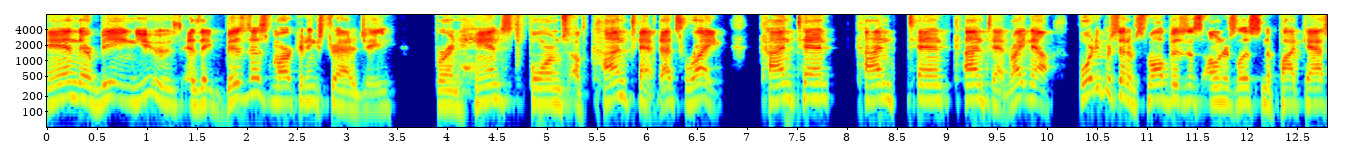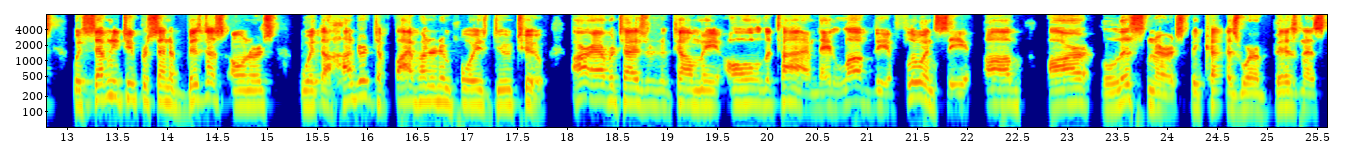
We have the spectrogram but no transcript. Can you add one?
and they're being used as a business marketing strategy for enhanced forms of content. That's right. Content, content, content. Right now, 40% of small business owners listen to podcasts, with 72% of business owners with 100 to 500 employees do too. Our advertisers tell me all the time they love the affluency of our listeners because we're a business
